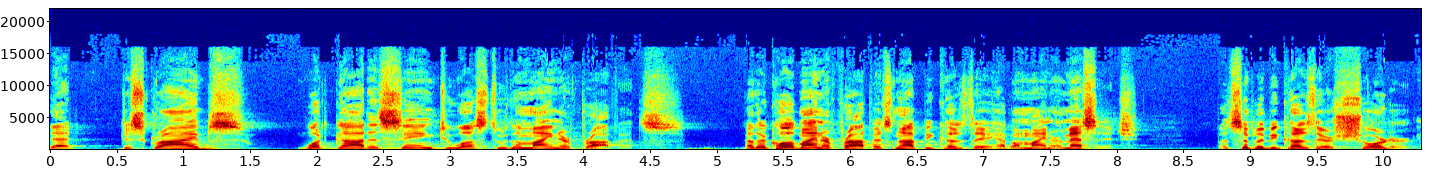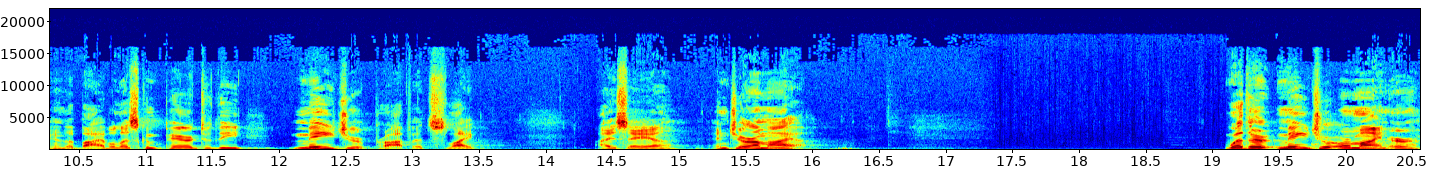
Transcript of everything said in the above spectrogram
that describes what God is saying to us through the minor prophets. Now, they're called minor prophets not because they have a minor message, but simply because they're shorter in the Bible as compared to the major prophets like Isaiah and Jeremiah. Whether major or minor,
